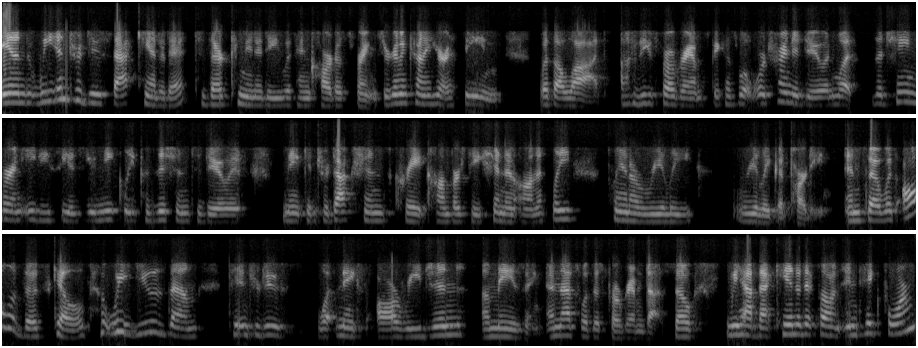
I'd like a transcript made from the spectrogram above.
And we introduce that candidate to their community within Colorado Springs. You're going to kind of hear a theme with a lot of these programs because what we're trying to do and what the Chamber and EDC is uniquely positioned to do is make introductions, create conversation, and honestly, plan a really, really good party. And so, with all of those skills, we use them to introduce what makes our region amazing. And that's what this program does. So we have that candidate fill an intake form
